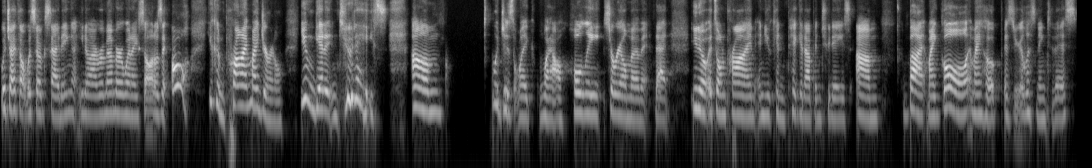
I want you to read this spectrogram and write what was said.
which I thought was so exciting. You know, I remember when I saw it, I was like, "Oh, you can prime my journal. You can get it in two days." Um, which is like wow holy surreal moment that you know it's on prime and you can pick it up in two days. Um but my goal and my hope as you're listening to this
